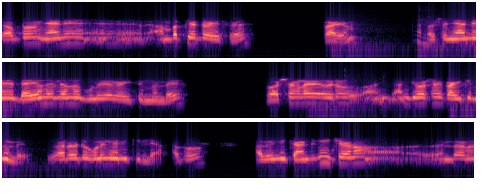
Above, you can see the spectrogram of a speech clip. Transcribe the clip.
ഡോക്ടർ ഞാൻ അമ്പത്തിയെട്ട് വയസ്സ് പ്രായം. പക്ഷെ ഞാൻ ഡയോണില്ലെന്ന് ഗുളിക കഴിക്കുന്നുണ്ട്. വർഷങ്ങളെ ഒരു അഞ്ച് വർഷം കഴിക്കുന്നുണ്ട്. വേറെ ഒരു ഗുളിക എനിക്കില്ല. അപ്പോൾ അത് ഇനി കണ്ടിന്യൂ ചെയ്യണോ. എന്താണ്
